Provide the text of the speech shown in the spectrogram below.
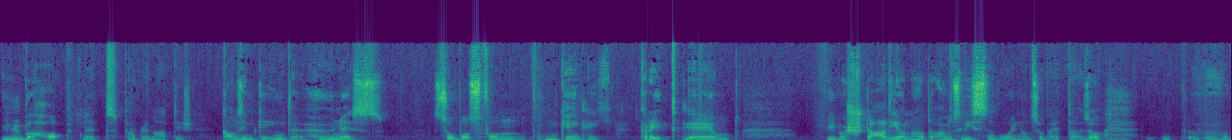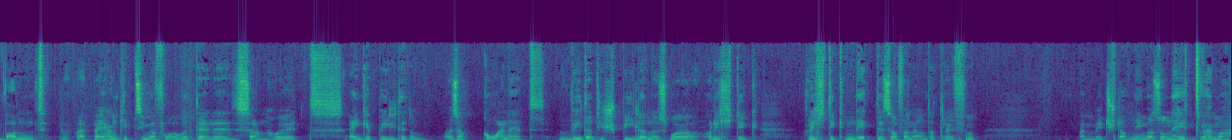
überhaupt nicht problematisch. Ganz im Gegenteil, Hönes, sowas von umgänglich, Gretle und über Stadion hat, haben sie wissen wollen und so weiter. Also wann, bei Bayern gibt es immer Vorurteile, sind halt eingebildet und also gar nicht. Weder die Spieler, es war richtig, richtig nettes Aufeinandertreffen. Beim Match dann nicht mehr so nett, weil wir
